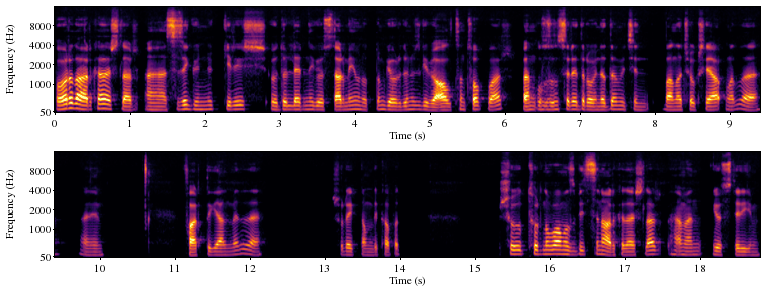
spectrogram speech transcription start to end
Bu arada arkadaşlar e, size günlük giriş ödüllerini göstermeyi unuttum. Gördüğünüz gibi altın top var. Ben uzun süredir oynadığım için bana çok şey yapmadı da hani farklı gelmedi de şu reklamı bir kapat. Şu turnuvamız bitsin arkadaşlar. Hemen göstereyim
